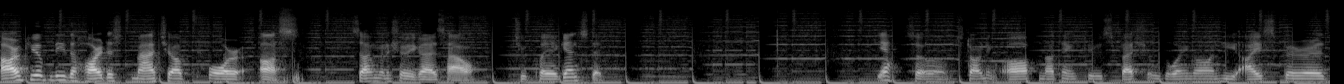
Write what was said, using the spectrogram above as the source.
arguably the hardest matchup for us. So I'm gonna show you guys how to play against it. Yeah, so starting off, nothing too special going on. He Ice Spirits,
